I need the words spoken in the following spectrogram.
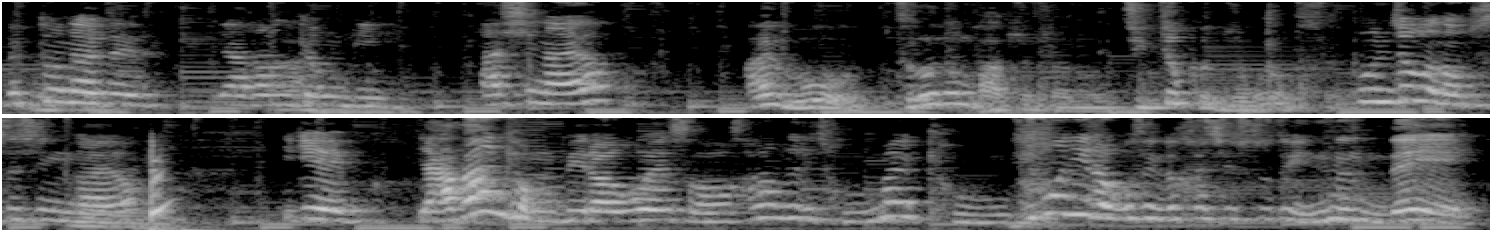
맥도날드 야간 경비 아시나요? 아니 뭐 들어는 봤죠 저는. 직접 본 적은 없어요. 본 적은 없으신가요? 이게 야간 경비라고 해서 사람들이 정말 경비원이라고 생각하실 수도 있는데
